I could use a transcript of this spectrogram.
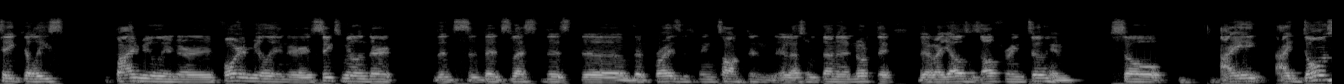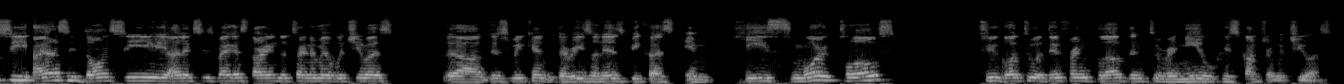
take at least five million or four million or six million there. That's that's less. This the the price is being talked in, in La Sultana del Norte. The Rayados is offering to him. So I I don't see. I honestly don't see Alexis Vega starting the tournament with Chivas uh, this weekend. The reason is because in, he's more close to go to a different club than to renew his contract with Chivas.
